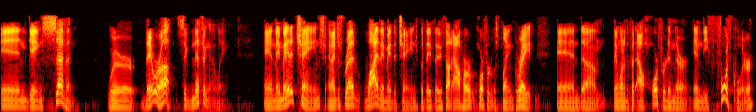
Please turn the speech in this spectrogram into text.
in game seven where they were up significantly. And they made a change, and I just read why they made the change, but they, they thought Al Hor- Horford was playing great, and um, they wanted to put Al Horford in there in the fourth quarter.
